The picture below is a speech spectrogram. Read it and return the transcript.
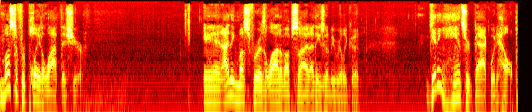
Mustipher played a lot this year. And I think Mustipher has a lot of upside. I think he's going to be really good. Getting Hansard back would help.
